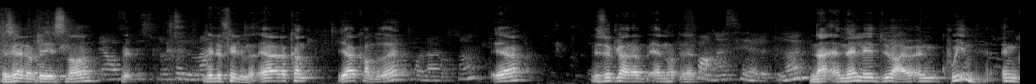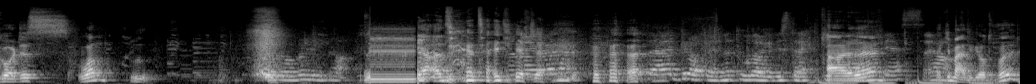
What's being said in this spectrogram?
Jeg skal helle oppi i isen nå. Jeg har også lyst til å filme. vil du filme? Ja, kan, ja, kan du det? For deg også. Ja. Hvis du klarer en... Faen, jeg ser ut i dag. Nei, Nelly, du er jo en queen. En gorgeous one. Det er. Ja, det tenker jeg ikke. helt. Dette er gråtøyne to dager i strekk. Er det det? Fjes. Det er ikke meg du gråter for.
